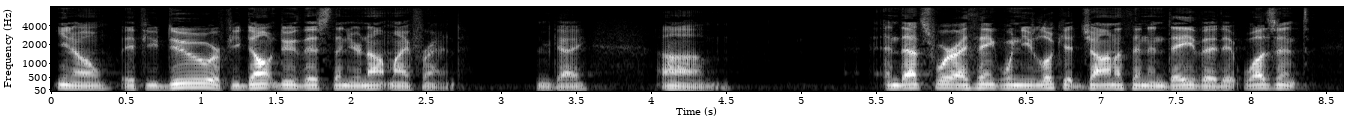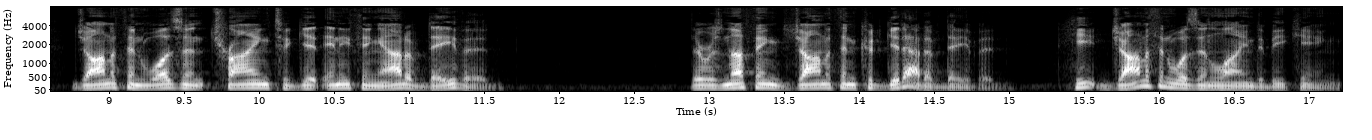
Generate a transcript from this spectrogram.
you know, if you do or if you don't do this, then you're not my friend. Okay, um, and that's where I think when you look at Jonathan and David, it wasn't Jonathan wasn't trying to get anything out of David. There was nothing Jonathan could get out of David. He, Jonathan was in line to be king.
